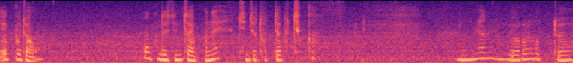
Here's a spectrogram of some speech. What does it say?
예쁘죠? 어 근데 진짜 예쁘네? 진짜 덧대 붙일까? 아니면 이런 것도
